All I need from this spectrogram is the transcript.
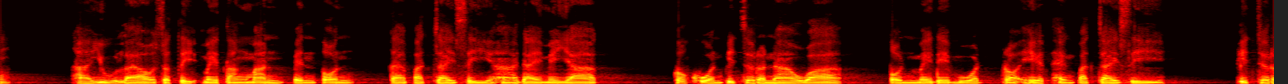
2. ถ้าอยู่แล้วสติไม่ตั้งมั่นเป็นต้น แต่ปัจจัยสี่หาได้ไม่ยาก ก็ควรพิจารณาว่า ตนไม่ได้บวชเพราะเหตุแห่งปัจจัยสี่พิจาร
